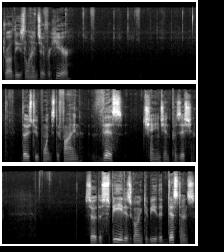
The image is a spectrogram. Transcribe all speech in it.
draw these lines over here. Those two points define this change in position. So the speed is going to be the distance,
